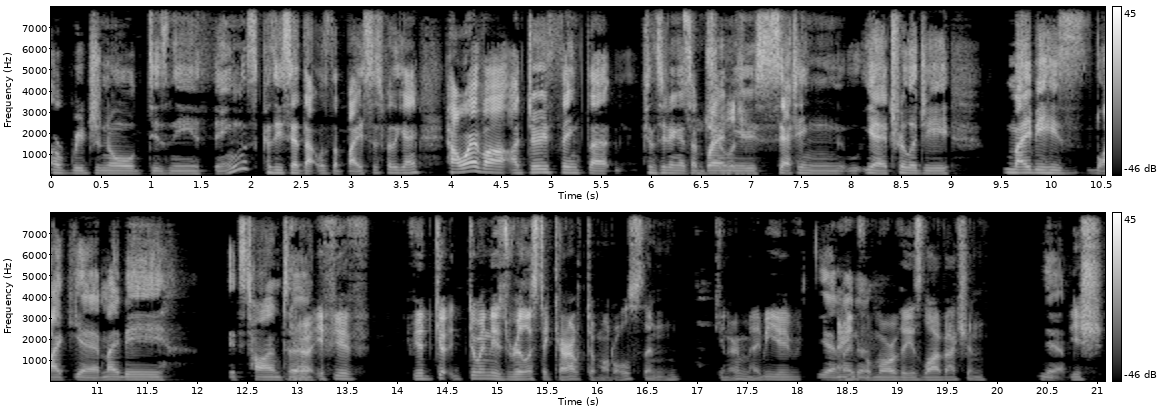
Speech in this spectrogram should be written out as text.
original Disney things because he said that was the basis for the game. However, I do think that considering it's Some a brand trilogy. new setting, yeah, trilogy, maybe he's like, yeah, maybe it's time to. You know, if you've if you're doing these realistic character models, then you know, maybe you yeah, aim maybe. for more of these live action yeah ish.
